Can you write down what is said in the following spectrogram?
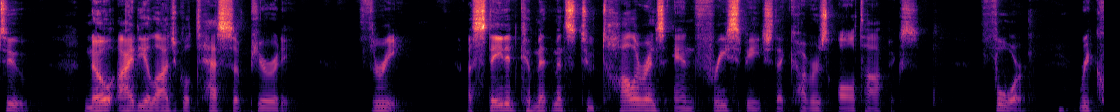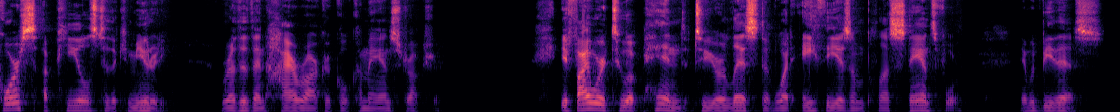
2. No ideological tests of purity. 3. A stated commitments to tolerance and free speech that covers all topics. 4. Recourse appeals to the community rather than hierarchical command structure. If I were to append to your list of what Atheism Plus stands for, it would be this.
